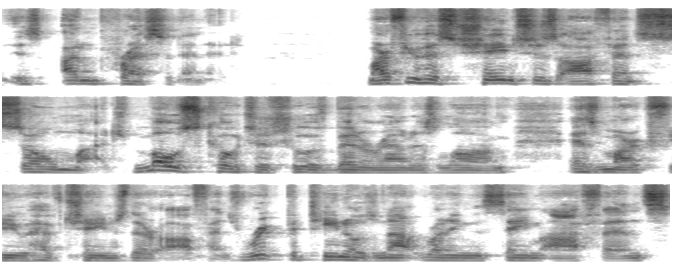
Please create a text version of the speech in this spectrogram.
is unprecedented. Mark Few has changed his offense so much. Most coaches who have been around as long as Mark Few have changed their offense. Rick Pitino's not running the same offense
